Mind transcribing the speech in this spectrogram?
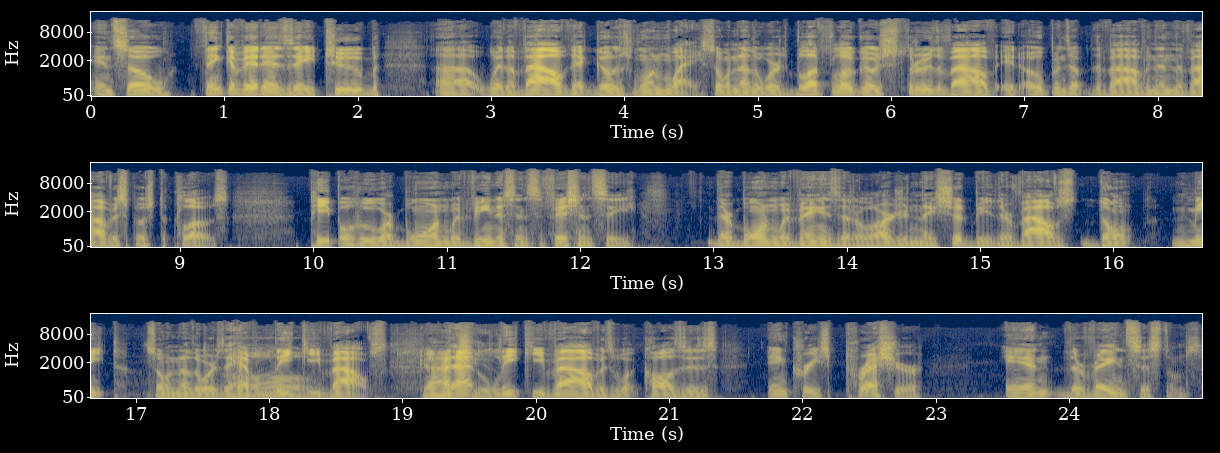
and so think of it as a tube uh, with a valve that goes one way. So in other words, blood flow goes through the valve, it opens up the valve, and then the valve is supposed to close. People who are born with venous insufficiency, they're born with veins that are larger than they should be. Their valves don't meet. So, in other words, they have oh, leaky valves. Gotcha. That leaky valve is what causes increased pressure in their vein systems.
